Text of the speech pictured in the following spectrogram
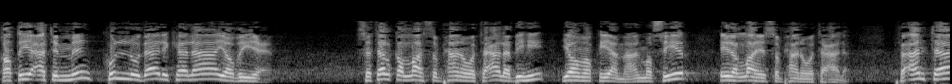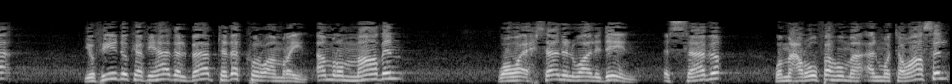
قطيعة منك كل ذلك لا يضيع. ستلقى الله سبحانه وتعالى به يوم القيامة المصير إلى الله سبحانه وتعالى. فأنت يفيدك في هذا الباب تذكر أمرين أمر ماض وهو إحسان الوالدين السابق ومعروفهما المتواصل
